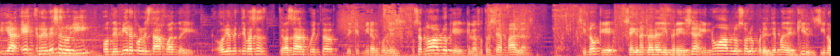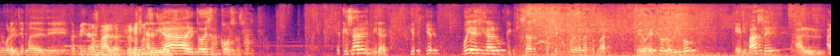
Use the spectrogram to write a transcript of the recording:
y ya, eh, regresa al OG donde Miracle estaba jugando ahí. Obviamente vas a, te vas a dar cuenta de que Miracle es. O sea, no hablo que, que las otras sean malas, sino que si hay una clara diferencia. Y no hablo solo por el tema de skills, sino por el tema de, de también Sean malas, pero no son mentalidad y todas esas cosas, ¿no? Es que sabes, mira, yo, yo voy a decir algo que quizás no sé cómo le van a tomar, pero esto lo digo en base al, a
